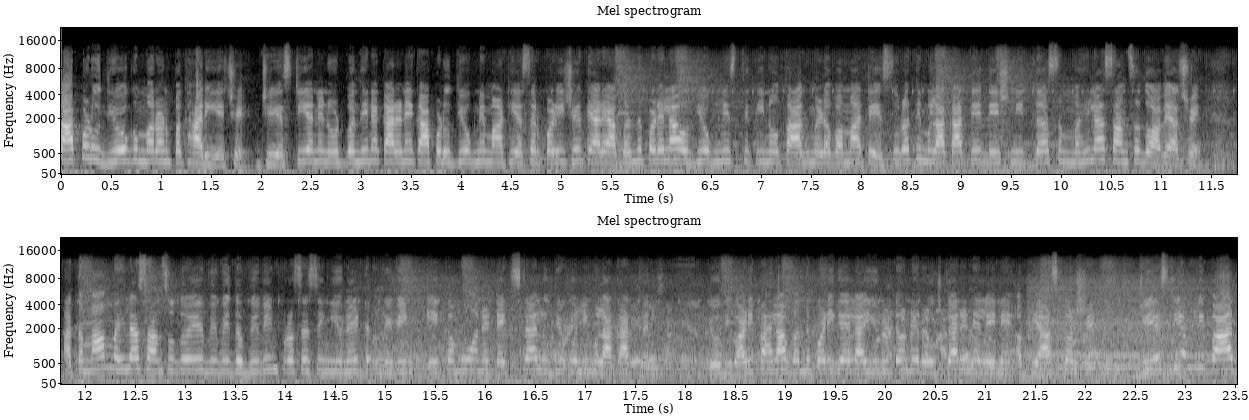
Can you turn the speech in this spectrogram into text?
કાપડ ઉદ્યોગ મરણ પથારીએ છે. જીએસટી અને નોટબંધીને કારણે કાપડ ઉદ્યોગને માઠી અસર પડી છે. ત્યારે આ બંધ પડેલા ઉદ્યોગની સ્થિતિનો તાગ મેળવવા માટે સુરતની મુલાકાતે દેશની દસ મહિલા સાંસદો આવ્યા છે. આ તમામ મહિલા સાંસદોએ વિવિધ વિવિંગ પ્રોસેસિંગ યુનિટ, વિવિંગ એકમો અને ટેક્સટાઇલ ઉદ્યોગોની મુલાકાત કરી. તેઓ દિવાળી પહેલા બંધ પડી ગયેલા યુનિટોને રોજગારીને લઈને અભ્યાસ કરશે. જીએસટી અમલી બાદ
